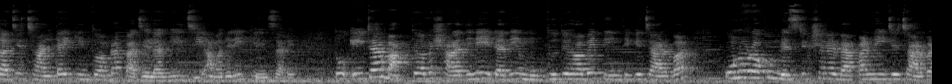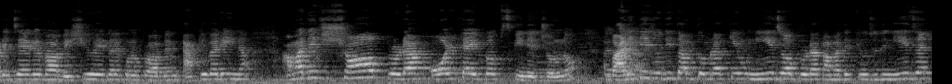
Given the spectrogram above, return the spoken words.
গাছের ছালটাই কিন্তু আমরা কাজে লাগিয়েছি আমাদের এই ক্লিনজারে তো এটা মাখতে হবে সারাদিনে, এটা দিয়ে মুখ ধুতে হবে তিন থেকে চারবার। কোনো রকম রেস্ট্রিকশনের ব্যাপার নেই যে চারবারের জায়গায় বা বেশি হয়ে গেলে কোনো প্রবলেম একেবারেই না। আমাদের সব প্রোডাক্ট অল টাইপ অফ স্কিনের জন্য। বাড়িতে যদি তাম- তোমরা কেউ নিয়ে যাও প্রোডাক্ট আমাদের কেউ যদি নিয়ে যায়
